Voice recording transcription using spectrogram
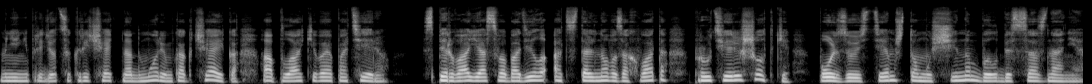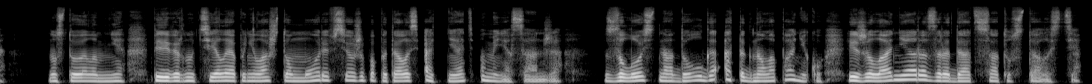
Мне не придется кричать над морем, как чайка, оплакивая потерю. Сперва я освободила от стального захвата прутья решетки, пользуясь тем, что мужчина был без сознания. Но стоило мне перевернуть тело, я поняла, что море все же попыталось отнять у меня Санджа. Злость надолго отогнала панику и желание разрыдаться от усталости.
